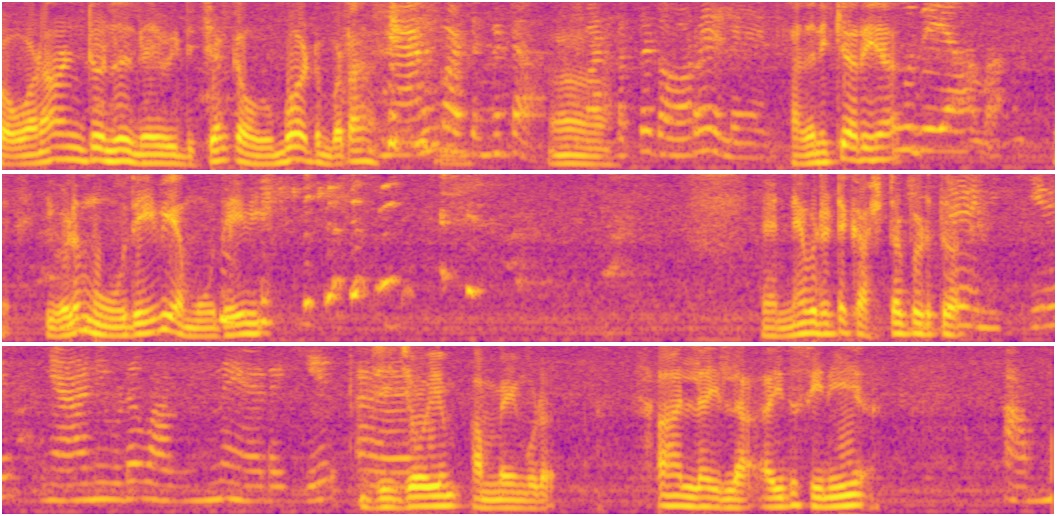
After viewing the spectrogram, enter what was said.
പോണിട്ടുണ്ട് ഇടിച്ചാൻ കവുമ്പോ കേട്ടും പെട്ടാ ആ. ഞാൻ അതെനിക്കറിയാം. ഇവൾ മൂദേവിയാ മൂദേവി എന്നെ വിട്ടിട്ട് കഷ്ടപ്പെടുത്തുക. ഞാനിവിടെ വന്ന ഇടയ്ക്ക് ജിജോയും അമ്മയും കൂടെ. ആ അല്ല ഇല്ല. ഇത് സിനി അമ്മ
